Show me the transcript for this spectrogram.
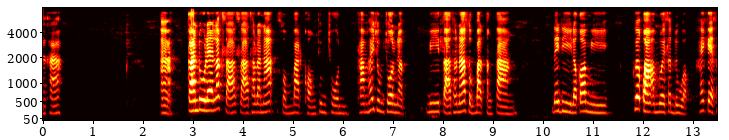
นะคะอะการดูแลรักษาสาธารณะสมบัติของชุมชนทำให้ชุมชนน่ะมีสาธารณสมบัติต่างๆ ได้ดีแล้วก็มีเพื่อความอำนวยสะดวกให้แก่ส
